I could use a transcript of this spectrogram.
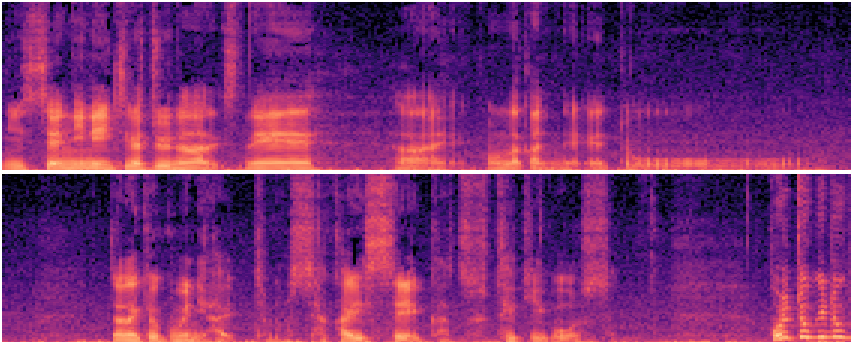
2002年1月17ですね。はい。この中にね、えっと、7曲目に入ってます。社会生活不適合者。これ時々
